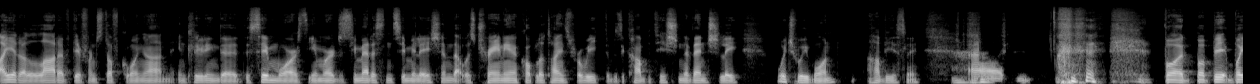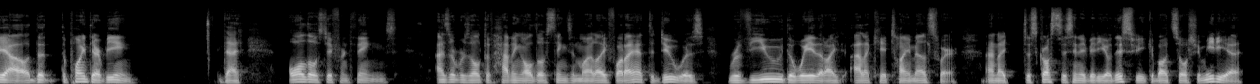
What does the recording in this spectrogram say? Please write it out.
I had a lot of different stuff going on, including the the sim wars, the emergency medicine simulation that was training a couple of times per week. There was a competition eventually, which we won, obviously. um, but but but yeah, the the point there being that all those different things as a result of having all those things in my life, what I had to do was review the way that I allocate time elsewhere. And I discussed this in a video this week about social media.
